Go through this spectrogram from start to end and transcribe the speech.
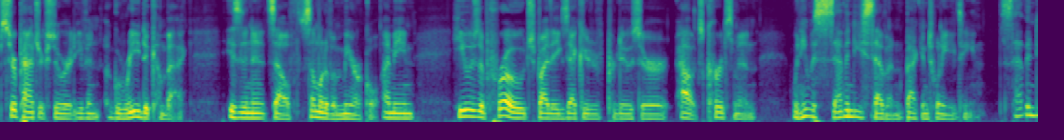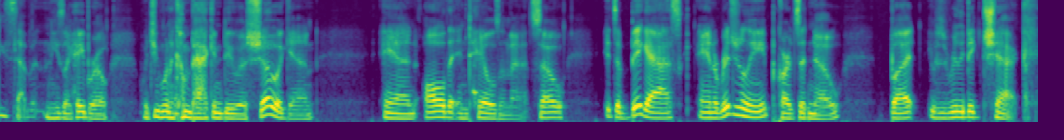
Sir Patrick Stewart even agreed to come back is in itself somewhat of a miracle. I mean, he was approached by the executive producer, Alex Kurtzman, when he was 77 back in 2018. 77. And he's like, hey, bro, would you want to come back and do a show again? And all that entails in that. So it's a big ask. And originally, Picard said no, but it was a really big check.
